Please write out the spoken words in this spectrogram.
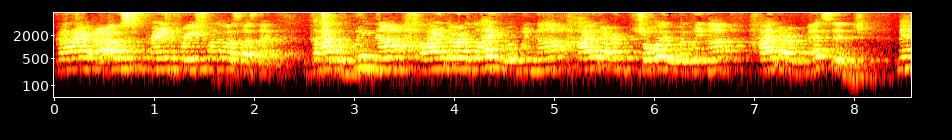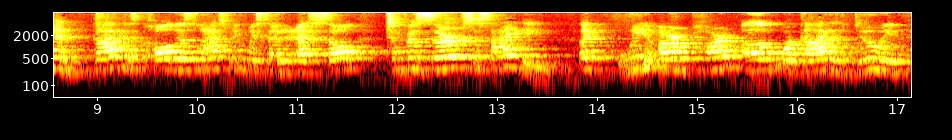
God, I, I was just praying for each one of us last night. God, would we not hide our light? Would we not hide our joy? Would we not hide our message? Man, God has called us, last week we said it, as salt to preserve society. Like, we are part of what God is doing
